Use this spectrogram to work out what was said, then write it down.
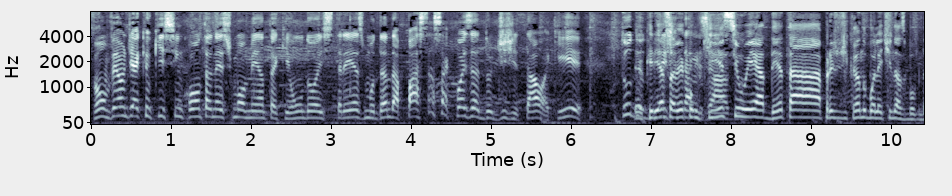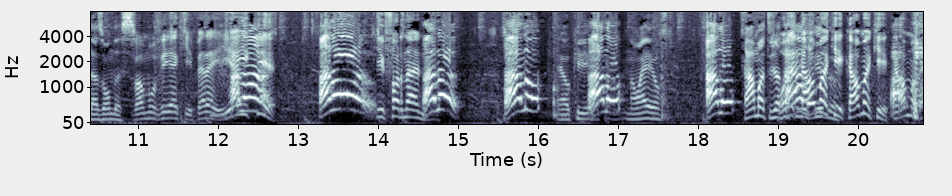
Vamos ver onde é que o Ki se encontra neste momento aqui. Um, dois, três, mudando a pasta. Essa coisa do digital aqui, tudo Eu queria saber com que se o EAD tá prejudicando o boletim das, das ondas. Vamos ver aqui, peraí. E aí, Alô? Ki? Alô? Ki Fornari? Alô? Alô? É o que. Alô? Não é eu. Alô? Calma, tu já Oi, tá calma ouvindo. aqui, calma aqui, calma.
